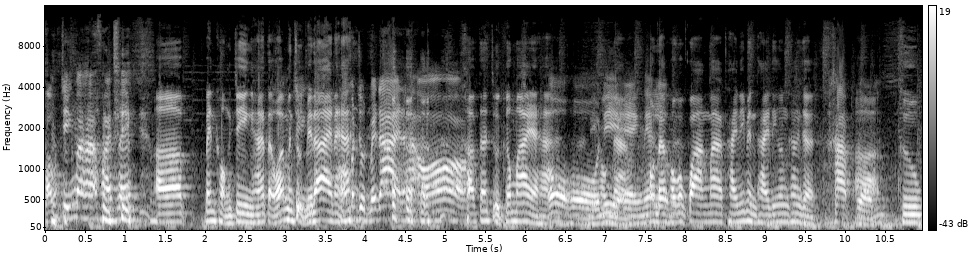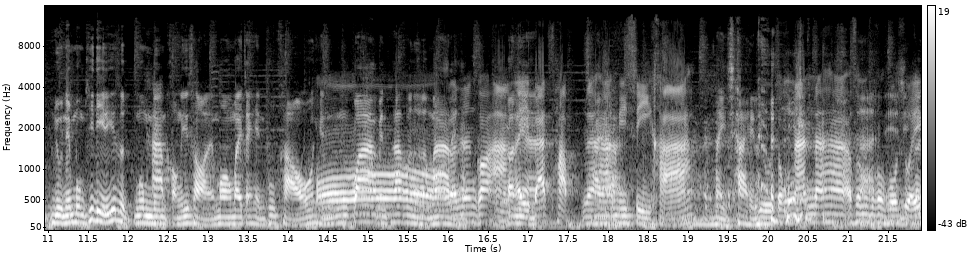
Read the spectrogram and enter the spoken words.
ของจริงมาฮะไฟเพลส เออเป็นของจริงฮะแต่ว่ามันจุดไม่ได้นะฮะ มันจุดไม่ได้นะฮะอ๋อ ครับถ้าจุดก็ไหม้อะฮะโอ้โหห้นี่เองเนี่ยห้องน้ำเขาก็กว้างมากไทยนี่เป็นไทยที่ค่อนข้างจะครับผมอ่าคืออยู่ในมุมที่ดีที่สุดมุมหนึ่คงรับของรีสอร์ทมองไปจะเห็นภูเขาเห็นกว้างเป็นภาพมโนรมาเลแล้ยวนั่นก็อ่างตนไอ้เนี้ยแบททับนะใช่ครัฮะบมีสี่ขาไม่ใช่อแล้วยู่ตรงนั้นนะฮะซึ่งโอ้โหสวยจ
